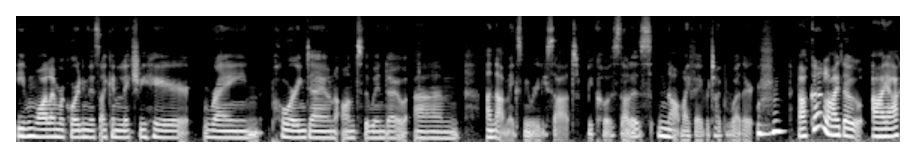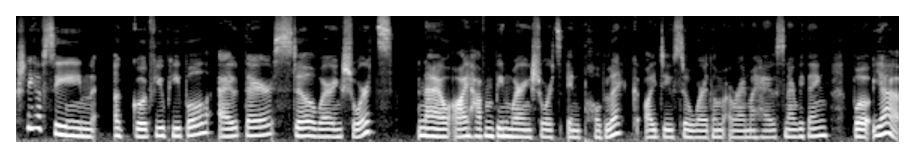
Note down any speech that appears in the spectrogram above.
even while I'm recording this, I can literally hear rain pouring down onto the window. Um, and that makes me really sad because that is not my favorite type of weather. not gonna lie though, I actually have seen a good few people out there still wearing shorts. Now, I haven't been wearing shorts in public. I do still wear them around my house and everything. But yeah,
